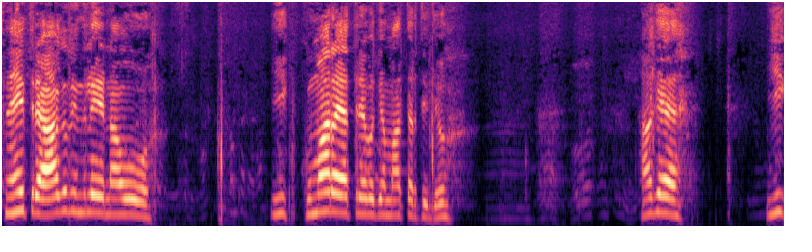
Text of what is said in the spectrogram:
ಸ್ನೇಹಿತರೆ, ಆಗದಿಂದಲೇ ನಾವು ಈ ಕುಮಾರ ಯಾತ್ರೆಯ ಬಗ್ಗೆ ಮಾತಾಡ್ತಿದ್ದೆವು. ಹಾಗೆ ಈ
